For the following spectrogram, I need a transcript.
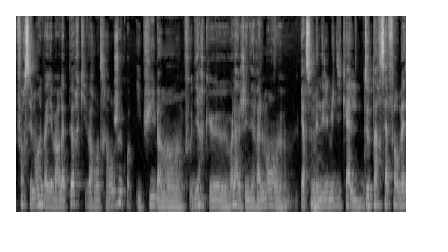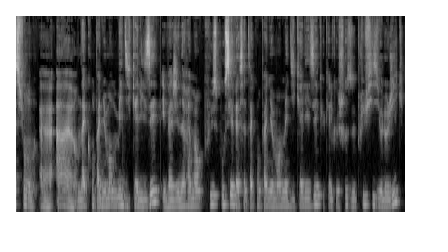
forcément il va y avoir la peur qui va rentrer en jeu quoi. Et puis ben faut dire que voilà généralement euh, le personnel médical de par sa formation euh, a un accompagnement médicalisé et va généralement plus pousser vers cet accompagnement médicalisé que quelque chose de plus physiologique.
